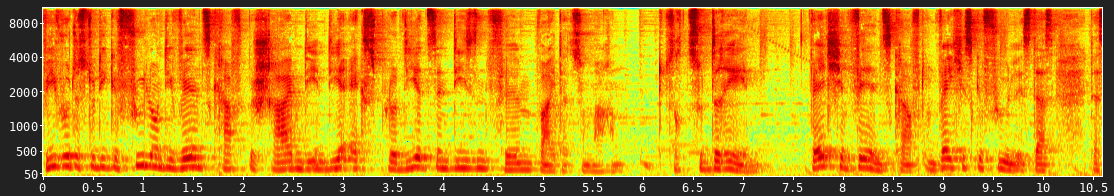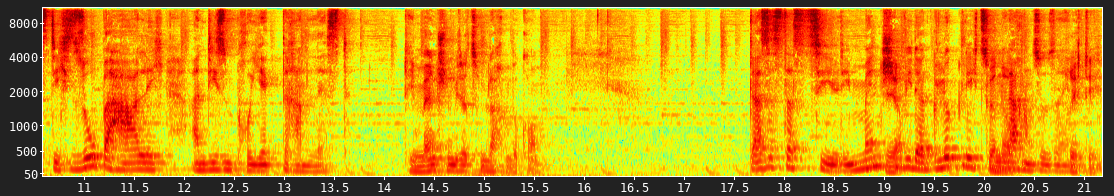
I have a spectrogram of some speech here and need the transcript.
Wie würdest du die Gefühle und die Willenskraft beschreiben, die in dir explodiert sind, diesen Film weiterzumachen, zu, zu drehen? Welche Willenskraft und welches Gefühl ist das, das dich so beharrlich an diesem Projekt dran lässt? Die Menschen wieder zum Lachen bekommen. Das ist das Ziel, die Menschen ja. wieder glücklich zum genau. Lachen zu sein. Richtig.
